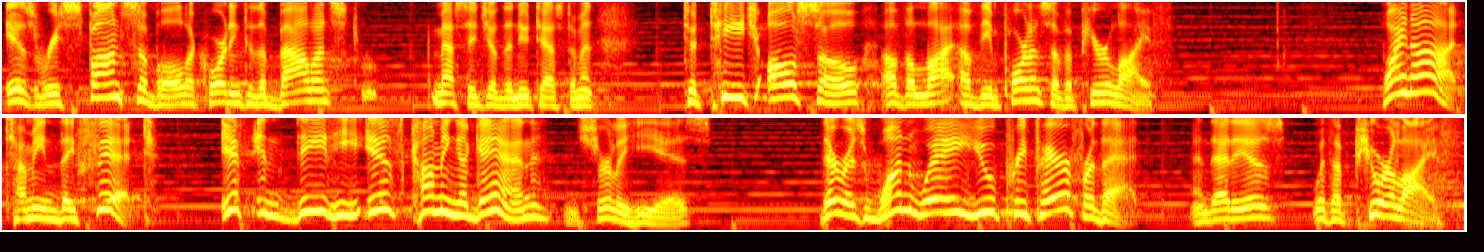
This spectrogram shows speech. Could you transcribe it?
is responsible, according to the balanced message of the New Testament, to teach also of the, li- of the importance of a pure life. Why not? I mean, they fit. If indeed he is coming again, and surely he is, there is one way you prepare for that, and that is with a pure life.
